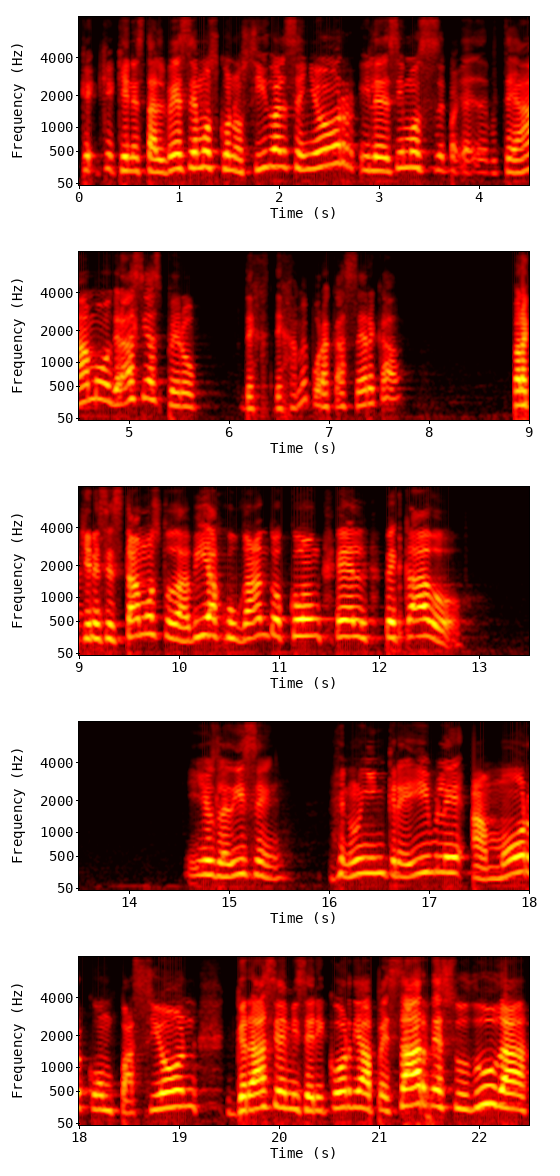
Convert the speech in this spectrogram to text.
que, quienes tal vez hemos conocido al Señor y le decimos, eh, te amo, gracias, pero déjame por acá cerca. Para quienes estamos todavía jugando con el pecado. Ellos le dicen, en un increíble amor, compasión, gracia y misericordia, a pesar de su duda.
